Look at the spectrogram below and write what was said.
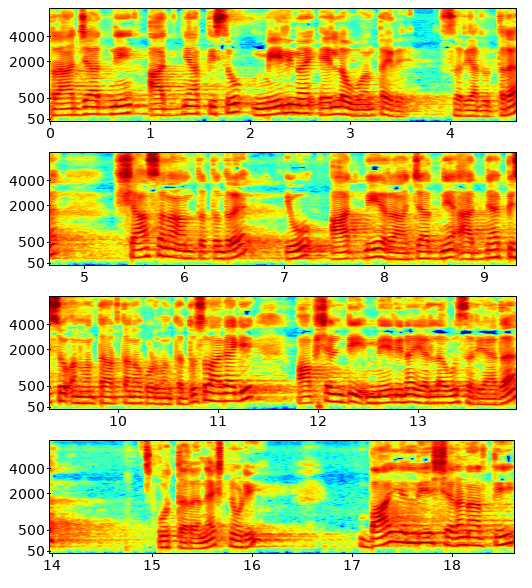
ರಾಜಾಜ್ಞೆ, ಆಜ್ಞಾಪಿಸು, ಮೇಲಿನ ಎಲ್ಲವು ಅಂತ ಇದೆ. ಸರಿಯಾದ ಉತ್ತರ? ಶಾಸನ ಅಂತಂದರೆ ಇವು ಆಜ್ಞೆ, ರಾಜಾಜ್ಞೆ, ಆಜ್ಞಾಪಿಸು ಅನ್ನುವಂಥ ಅರ್ಥನ ಕೊಡುವಂಥದ್ದು. ಸೊ ಹಾಗಾಗಿ ಆಪ್ಷನ್ ಡಿ ಮೇಲಿನ ಎಲ್ಲವೂ ಸರಿಯಾದ ಉತ್ತರ. ನೆಕ್ಸ್ಟ್ ನೋಡಿ. ಬಾಯಲ್ಲಿ ಶರಣಾರ್ಥಿ,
